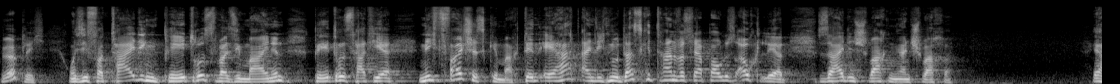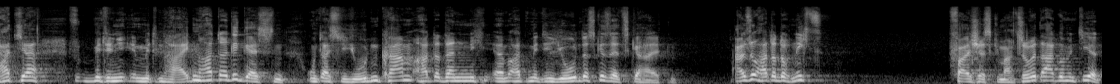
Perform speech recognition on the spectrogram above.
Wirklich. Und sie verteidigen Petrus, weil sie meinen, Petrus hat hier nichts Falsches gemacht. Denn er hat eigentlich nur das getan, was Herr Paulus auch lehrt. Sei den Schwachen ein Schwacher. Er hat ja mit den, mit den Heiden hat er gegessen. Und als die Juden kamen, hat er dann nicht, äh, hat mit den Juden das Gesetz gehalten. Also hat er doch nichts Falsches gemacht. So wird argumentiert.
